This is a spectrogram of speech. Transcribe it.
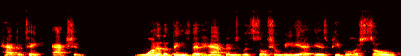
had to take action. One of the things that happens with social media is people are so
